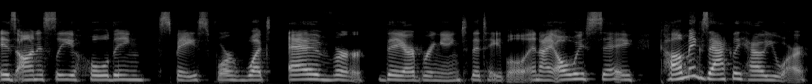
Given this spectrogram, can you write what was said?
is honestly holding space for whatever they are bringing to the table. And I always say, come exactly how you are.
